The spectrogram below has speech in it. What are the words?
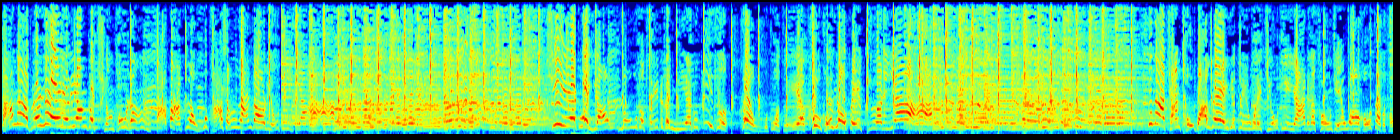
打那边来了两个青头愣，把大哥五爬声还捂着嘴，口口要被割了牙。死那天偷瓜挨一顿，我的九弟呀，这个从今往后再不偷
